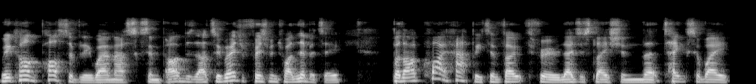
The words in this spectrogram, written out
we can't possibly wear masks in pubs, that's a great infringement to our liberty, but are quite happy to vote through legislation that takes away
